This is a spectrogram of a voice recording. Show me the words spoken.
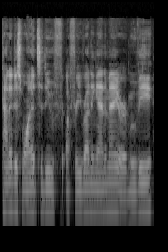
kind of just wanted to do a free running anime or a movie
